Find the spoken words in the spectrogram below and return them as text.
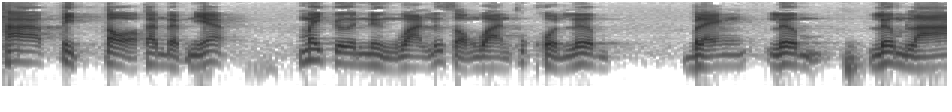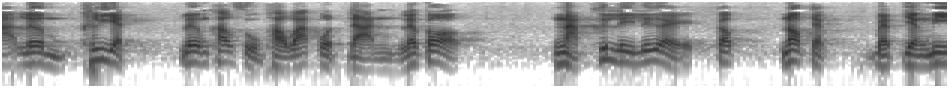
ถ้าติดต่อกันแบบเนี้ย ไม่เกินหนึ่งวันหรือสองวันทุกคนเริ่มแบงเริ่มเริ่มล้า เริ่มเครียด เริ่มเข้าสู่ภาวะกดดัน แล้วก็หนักขึ้นเรื่อยๆก็นอกจากแบบอย่างมี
